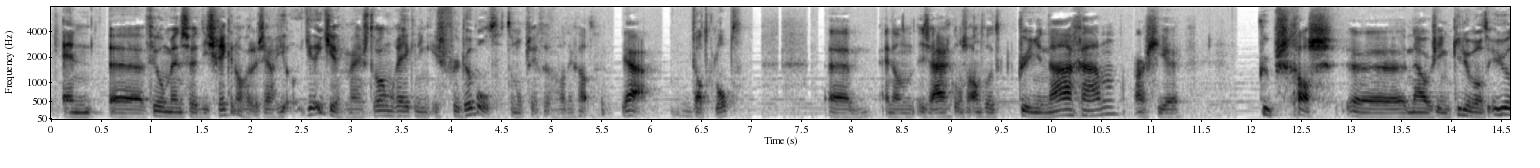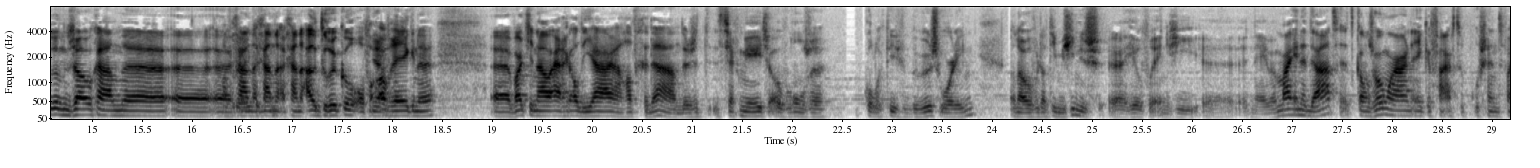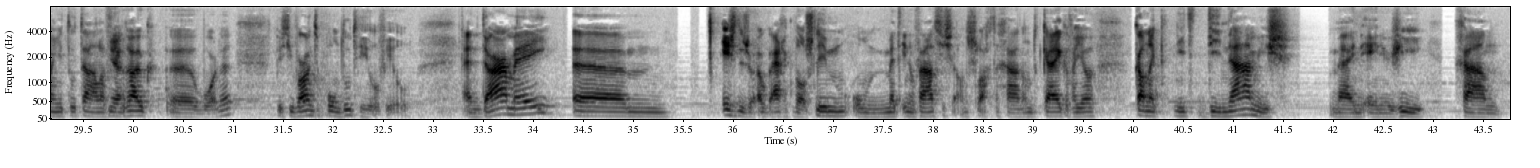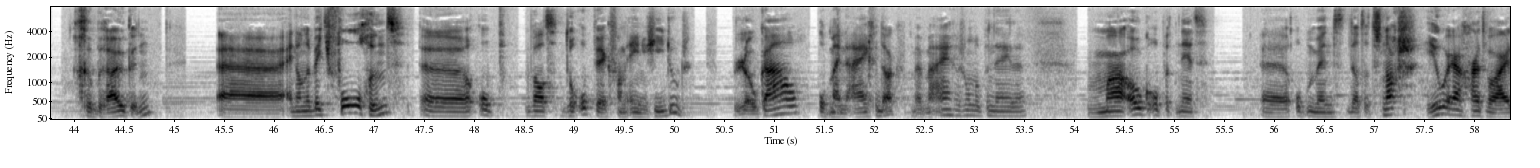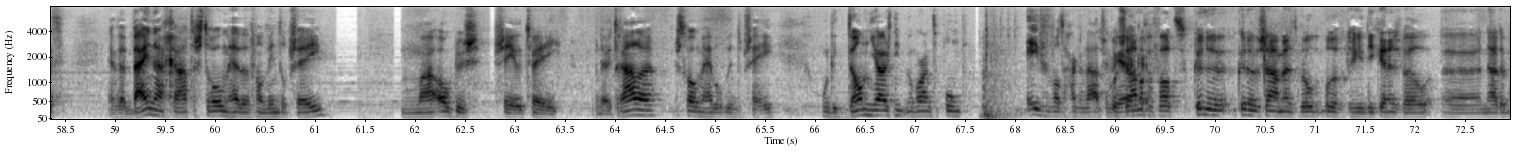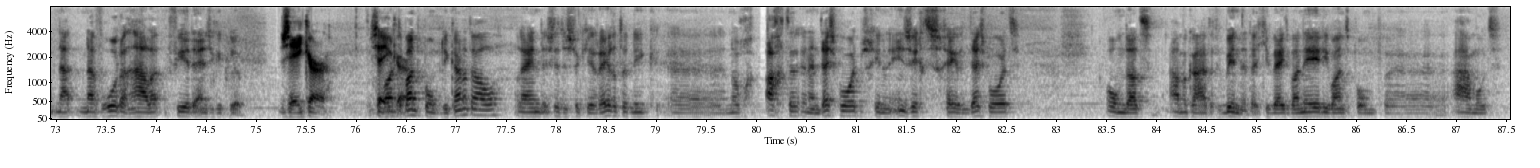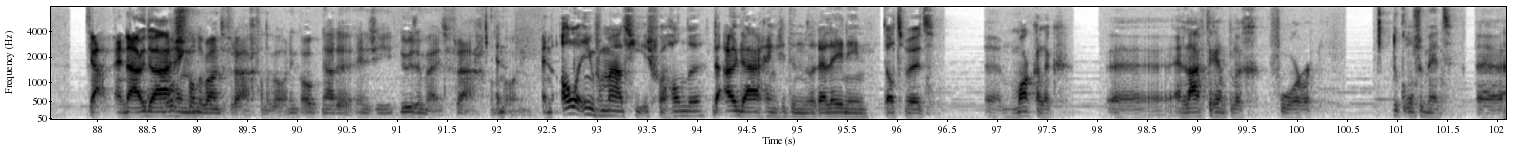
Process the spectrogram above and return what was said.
en uh, veel mensen die schrikken nog wel eens zeggen: Jeetje, mijn stroomrekening is verdubbeld ten opzichte van wat ik had. Ja, dat klopt. Um, en dan is eigenlijk ons antwoord: kun je nagaan als je kubus gas uh, nou eens in kilowatturen zou gaan, uh, gaan, gaan, gaan uitdrukken of ja. afrekenen. wat je nou eigenlijk al die jaren had gedaan. Dus het, het zegt meer iets over onze collectieve bewustwording dan over dat die machines uh, heel veel energie uh, nemen. Maar inderdaad, het kan zomaar in één keer 50% van je totale verbruik ja. uh, worden. Dus die warmtepomp doet heel veel. En daarmee um, is het dus ook eigenlijk wel slim om met innovaties aan de slag te gaan. Om te kijken van, joh, kan ik niet dynamisch mijn energie gaan gebruiken? en dan een beetje volgend op wat de opwek van energie doet lokaal, op mijn eigen dak, met mijn eigen zonnepanelen. Maar ook op het net. Uh, op het moment dat het s'nachts heel erg hard waait en we bijna gratis stroom hebben van wind op zee, maar ook dus CO2-neutrale stroom hebben op wind op zee, moet ik dan juist niet mijn warmtepomp even wat harder laten Kort werken. samengevat, kunnen, kunnen we samen met Brodologie die kennis wel uh, naar, de, naar, naar voren halen via de Energy Club? Zeker. Zeker. De warmtepomp die kan het al, alleen er zit een stukje regeltechniek uh, nog achter en een dashboard, misschien een inzichtsgevend dashboard, om dat aan elkaar te verbinden. Dat je weet wanneer die warmtepomp uh, aan moet. Ja, en de uitdaging... Los van de warmtevraag van de woning, ook naar de energieduurzaamheidsvraag van de en, woning. En alle informatie is voorhanden. De uitdaging zit er alleen in dat we het uh, makkelijk en laagdrempelig voor de consument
